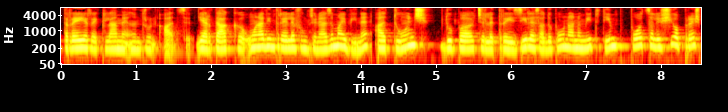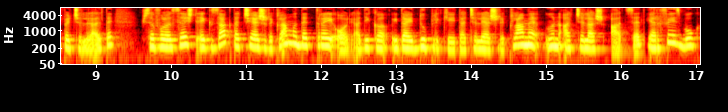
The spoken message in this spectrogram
3 reclame într-un adset. Iar dacă una dintre ele funcționează mai bine, atunci, după cele 3 zile sau după un anumit timp, poți să le și oprești pe celelalte și să folosești exact aceeași reclamă de 3 ori, adică îi dai duplicate aceleași reclame în același adset, iar Facebook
